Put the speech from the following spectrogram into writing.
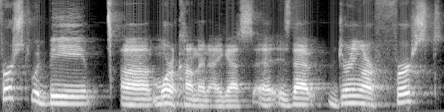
first would be uh, more comment, I guess, uh, is that during our first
